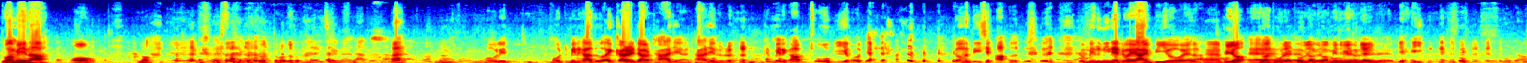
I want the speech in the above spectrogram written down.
तू ကမင်းသားဩနော်တော်တော်တော်အဲ့ချိန်မှလာပြတာဟမ်မဟုတ်လေမဟုတ်တမင်တကာသူ့အဲ့ character ကိုထားခြင်းထားခြင်းလို့တမင်တကာထိုးပြီးရောရိုက်တာ တော့မသိရှာဘူးသူမင်းသမီးနဲ့တွေ့ရရင်ပြီးရောရဲ့လား အဲပြီးတော့ तू ကထိုးတယ်ထိုးပြီးတော့ तू ကမင်းသမီးသူပြည့်ယူတယ် ပြည့်ယူ ကိုတောင်း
